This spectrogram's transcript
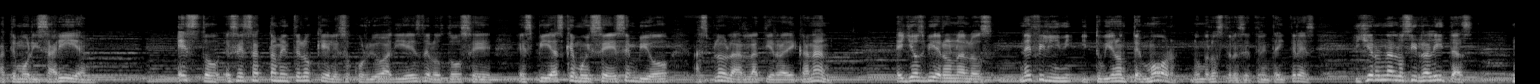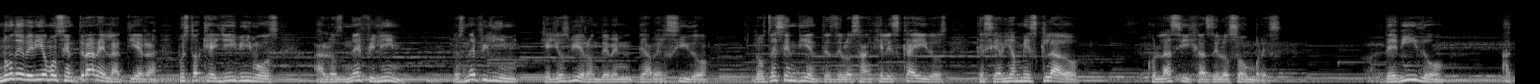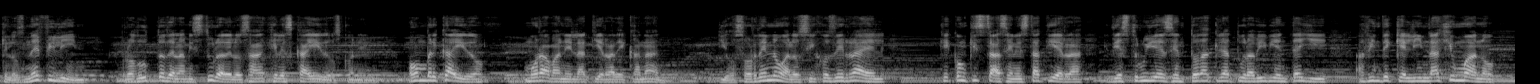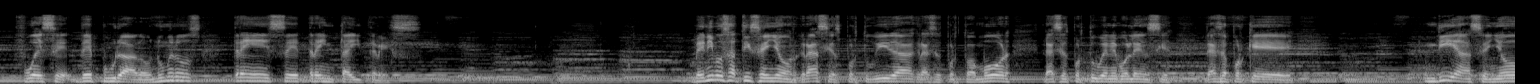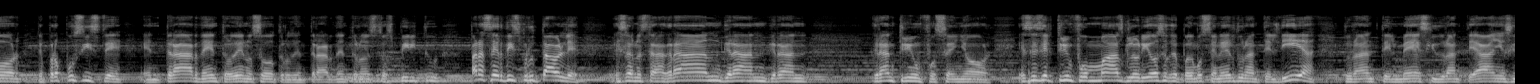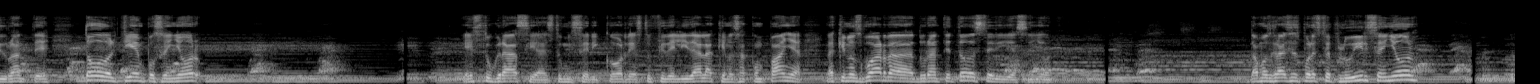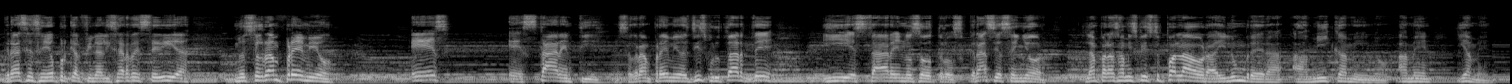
atemorizarían. Esto es exactamente lo que les ocurrió a 10 de los 12 espías que Moisés envió a explorar la tierra de Canaán. Ellos vieron a los Nefilim y tuvieron temor. Números 13:33. Dijeron a los israelitas, no deberíamos entrar en la tierra, puesto que allí vimos a los Nefilim los Nefilim que ellos vieron deben de haber sido los descendientes de los ángeles caídos que se habían mezclado con las hijas de los hombres. Debido a que los Nefilim, producto de la mistura de los ángeles caídos con el hombre caído, moraban en la tierra de Canaán, Dios ordenó a los hijos de Israel que conquistasen esta tierra y destruyesen toda criatura viviente allí, a fin de que el linaje humano fuese depurado. Números 13:33. Venimos a ti, Señor. Gracias por tu vida, gracias por tu amor, gracias por tu benevolencia, gracias porque un día, Señor, te propusiste entrar dentro de nosotros, entrar dentro de nuestro espíritu para ser disfrutable. Esa es nuestra gran, gran, gran, gran triunfo, Señor. Ese es el triunfo más glorioso que podemos tener durante el día, durante el mes y durante años y durante todo el tiempo, Señor. Es tu gracia, es tu misericordia, es tu fidelidad la que nos acompaña, la que nos guarda durante todo este día, Señor. Damos gracias por este fluir, Señor. Gracias, Señor, porque al finalizar de este día, nuestro gran premio es estar en ti. Nuestro gran premio es disfrutarte y estar en nosotros. Gracias, Señor. Lámparas a mis pies tu palabra y lumbrera a mi camino. Amén y amén.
